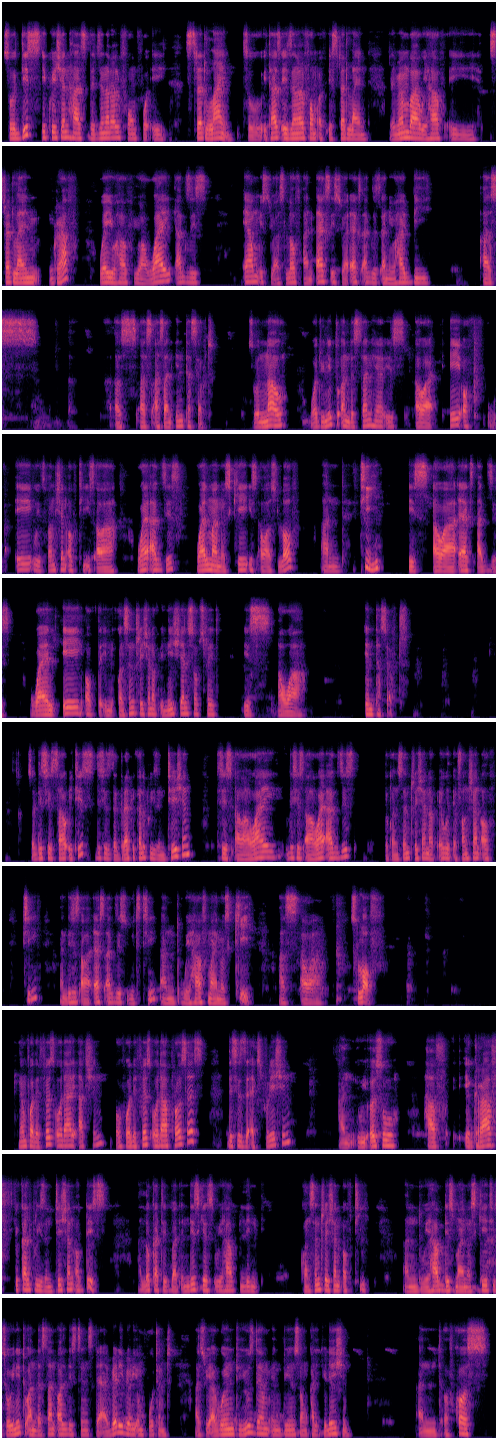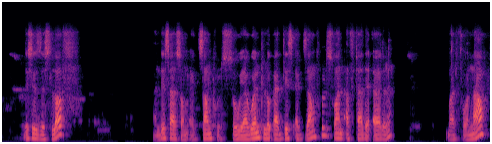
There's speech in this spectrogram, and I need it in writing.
So this equation has the general form for a straight line. So it has a general form of a straight line. Remember, we have a straight line graph where you have your y-axis, m is your slope, and x is your x-axis, and you have b as as, as, as an intercept. So now what we need to understand here is our a of a with function of t is our y-axis, while minus k is our slope, and t is our x-axis, while a of the concentration of initial substrate is our intercept. So this is how it is. This is the graphical presentation. This is our y, this is our y-axis, the concentration of A with a function of t, and this is our x-axis with t, and we have minus k as our slope. Then for the first order reaction, or for the first order process, this is the expression, and we also have a graphical presentation of this. I look at it, but in this case, we have ln concentration of T and we have this minus KT. So we need to understand all these things. They are very, very important as we are going to use them in doing some calculation. And of course, this is the slope. And these are some examples. So we are going to look at these examples one after the other. But for now,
